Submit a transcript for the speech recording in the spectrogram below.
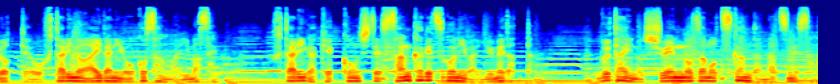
よってお二人の間にお子さんはいません。二人が結婚して3ヶ月後には夢だった。舞台の主演の座もつかんだ夏目さん。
